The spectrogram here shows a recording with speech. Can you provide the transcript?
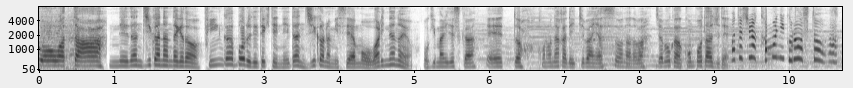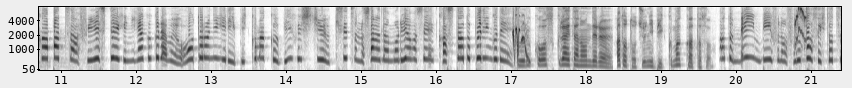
うわ、終わった値段時価なんだけど、フィンガーボール出てきて値段時価の店はもう終わりなのよ。お決まりですか？えー、っと、この中で一番安そうなのは、じゃあ僕はコンポータージュで。私は鴨肉ロースト、アクアパッツァ、フィレステーキ 200g、大トロ握り、ビッグマック、ビーフシチュー、季節のサラダ盛り合わせ、カスタードプディングで。フルコースくらい頼んでる。あと途中にビッグマックあったぞ。あとメインビーフのフルコース一つ。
